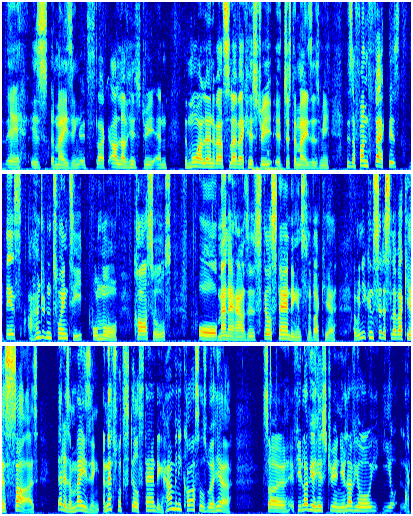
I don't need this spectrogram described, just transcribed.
there is amazing. It's like, I love history and the more I learn about Slovak history, it just amazes me. There's a fun fact, there's, there's 120 or more castles or manor houses still standing in Slovakia. And when you consider Slovakia's size, that is amazing. And that's what's still standing. How many castles were here? So if you love your history and you love your, your like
